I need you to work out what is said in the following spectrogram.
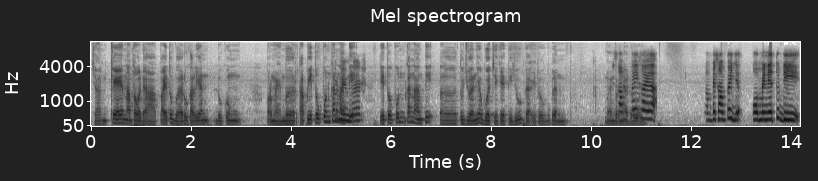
Janken atau ada apa itu baru kalian dukung per member tapi itu pun kan nanti Member. itu pun kan nanti eh, tujuannya buat JKT juga gitu bukan membernya Sampai doang kayak sampai-sampai komennya tuh di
